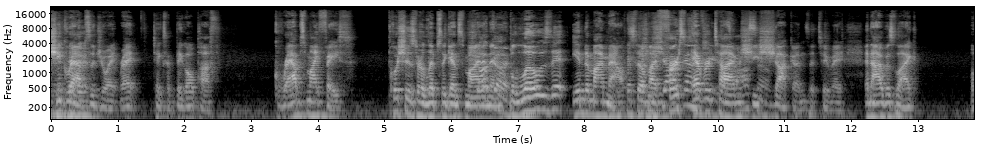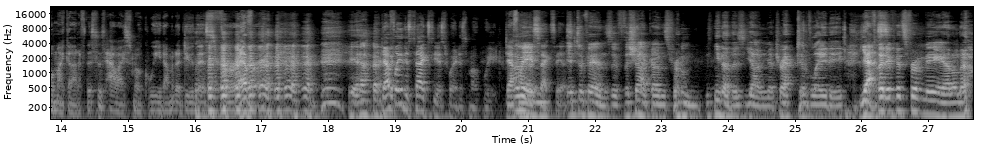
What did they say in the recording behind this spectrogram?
She grabs the joint, right? Takes a big old puff, grabs my face, pushes her lips against mine, and then blows it into my mouth. So my first ever you. Time, she shotguns it to me, and I was like, "Oh my god, if this is how I smoke weed, I'm gonna do this forever." yeah. Definitely the sexiest way to smoke weed. Definitely I mean, the sexiest. It depends if the shotgun's from you know this young attractive lady, yes. but if it's from me, I don't know.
